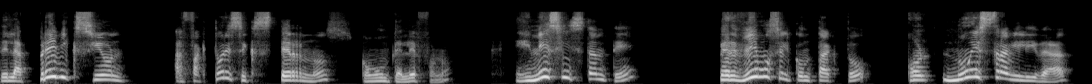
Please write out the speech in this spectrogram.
de la predicción a factores externos, como un teléfono, en ese instante perdemos el contacto con nuestra habilidad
